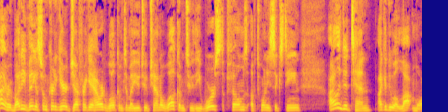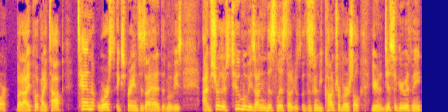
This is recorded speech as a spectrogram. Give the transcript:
Hi, everybody. Vegas Film Critic here. Jeffrey K. Howard. Welcome to my YouTube channel. Welcome to the worst films of 2016. I only did 10. I could do a lot more, but I put my top 10 worst experiences I had at the movies. I'm sure there's two movies on this list that is going to be controversial. You're going to disagree with me.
